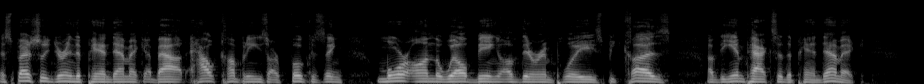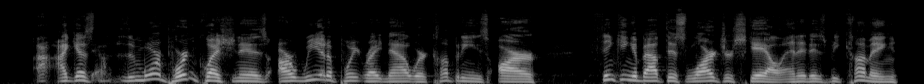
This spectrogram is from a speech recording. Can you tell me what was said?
especially during the pandemic, about how companies are focusing more on the well-being of their employees because of the impacts of the pandemic. I, I guess yeah. the more important question is: Are we at a point right now where companies are thinking about this larger scale, and it is becoming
